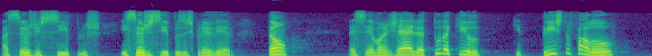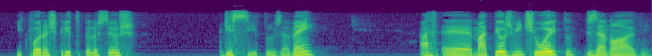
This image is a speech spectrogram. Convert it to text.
a seus discípulos e seus discípulos escreveram. Então, esse evangelho é tudo aquilo que Cristo falou e que foram escritos pelos seus discípulos. Amém? É, Mateus 28, 19.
